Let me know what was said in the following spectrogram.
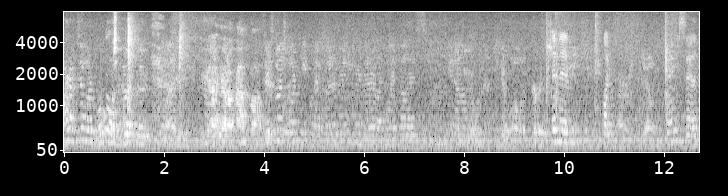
Iron Tiller, we're willing to help too. We got, we got all kinds of volunteers. There's much more people that put them in here that are like wet buzz, you You can go know. and kill all that grass. And then, like Yeah. James said,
